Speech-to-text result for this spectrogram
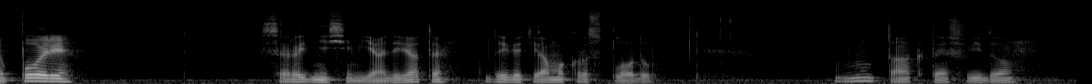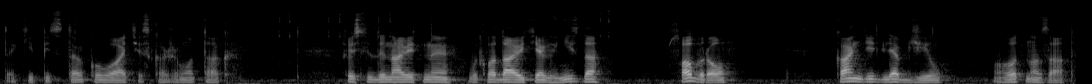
опорі. Середня сім'я. 9, 9 ямок розплоду. Ну так, теж відео такі підстаркуваті, скажімо так. Щось люди навіть не викладають як гнізда. Фабро. Канді для бджіл. Год назад.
